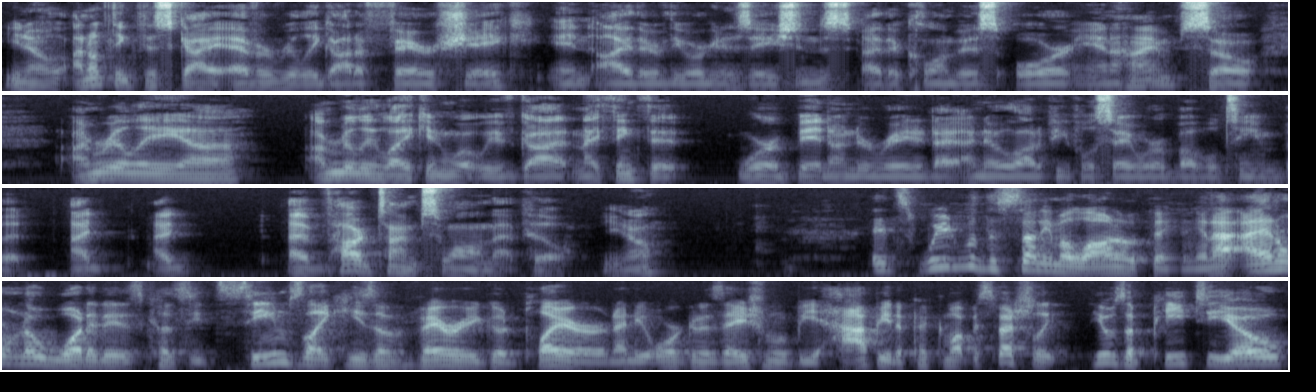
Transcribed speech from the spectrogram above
You know, I don't think this guy ever really got a fair shake in either of the organizations, either Columbus or Anaheim. So I'm really uh, I'm really liking what we've got, and I think that we're a bit underrated. I, I know a lot of people say we're a bubble team, but I I I have hard time swallowing that pill. You know it's weird with the Sonny Milano thing, and I, I don't know what it is because it seems like he's a very good player, and any organization would be happy to pick him up. Especially he was a PTO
